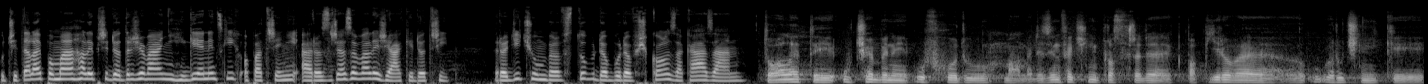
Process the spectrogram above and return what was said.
Učitelé pomáhali při dodržování hygienických opatření a rozřazovali žáky do tříd. Rodičům byl vstup do budov škol zakázán. Toalety, učebny u vchodu, máme dezinfekční prostředek, papírové ručníky,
